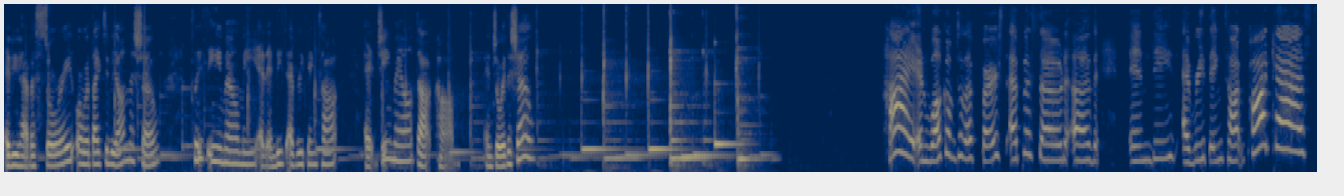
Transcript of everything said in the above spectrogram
If you have a story or would like to be on the show, please email me at indiseverythingtalk at gmail.com. Enjoy the show. Hi, and welcome to the first episode of Indi's Everything Talk podcast.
